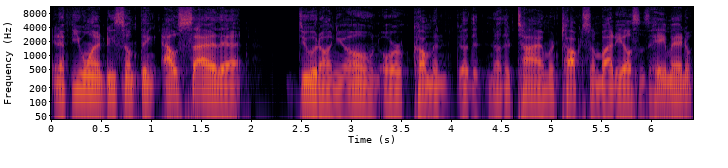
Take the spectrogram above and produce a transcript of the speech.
And if you want to do something outside of that, do it on your own, or come another, another time, or talk to somebody else and say, "Hey, man, why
